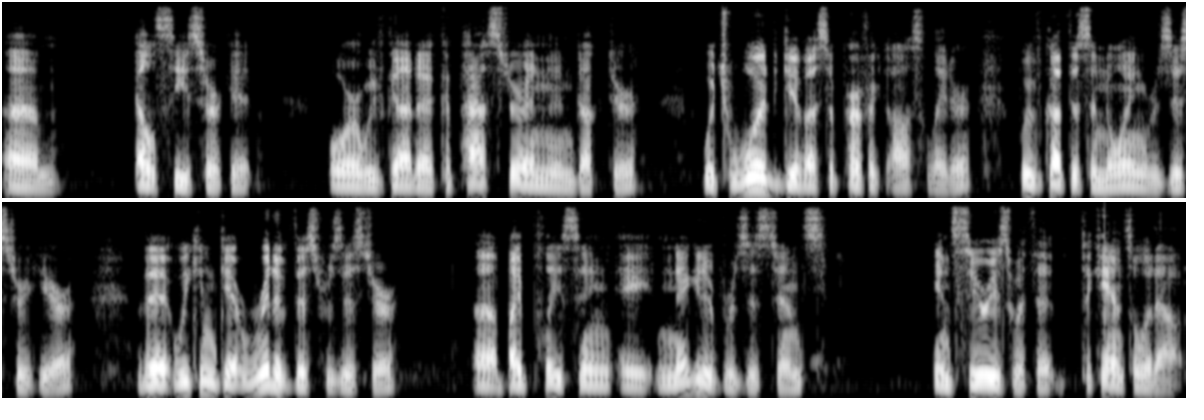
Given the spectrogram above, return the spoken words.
um, LC circuit, or we've got a capacitor and an inductor, which would give us a perfect oscillator, we've got this annoying resistor here, that we can get rid of this resistor uh, by placing a negative resistance in series with it to cancel it out.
